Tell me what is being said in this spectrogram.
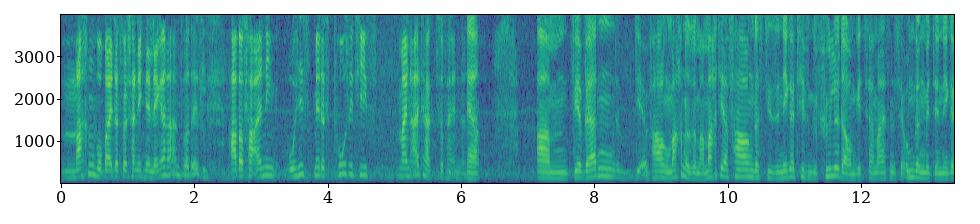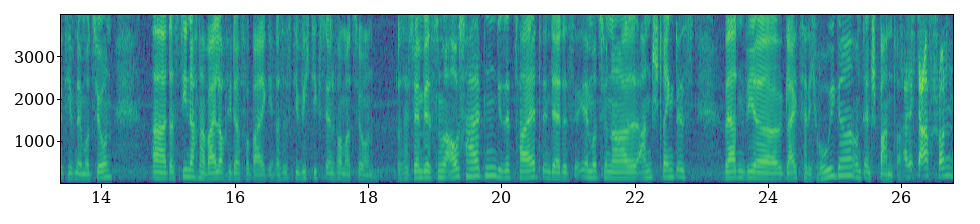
machen, wobei das wahrscheinlich eine längere Antwort ist, aber vor allen Dingen, wo hilft mir das positiv, meinen Alltag zu verändern? Ja. Ähm, wir werden die Erfahrung machen, also man macht die Erfahrung, dass diese negativen Gefühle, darum geht es ja meistens, der Umgang mit den negativen Emotionen, dass die nach einer Weile auch wieder vorbeigehen. Das ist die wichtigste Information. Das heißt, wenn wir es nur aushalten, diese Zeit, in der das emotional anstrengend ist, werden wir gleichzeitig ruhiger und entspannter. Also ich darf schon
